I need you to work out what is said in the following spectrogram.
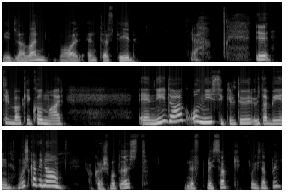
Middelalderen var en tøff tid. Ja. Du, tilbake i Kolmar. En ny dag og ny sykkeltur ut av byen. Hvor skal vi nå? Ja, kanskje mot øst. Neuf-Brissac, for eksempel.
